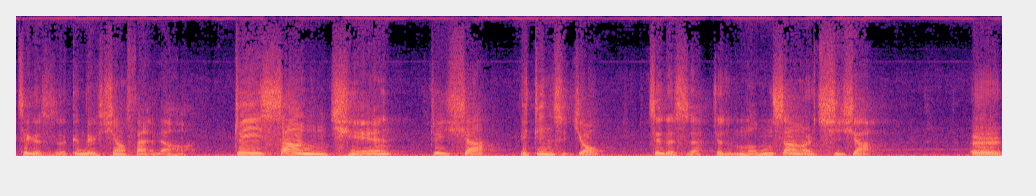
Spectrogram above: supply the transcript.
这个是跟这个相反的哈。对上钱，对下一定是交。这个是啊，叫做蒙上而欺下，而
